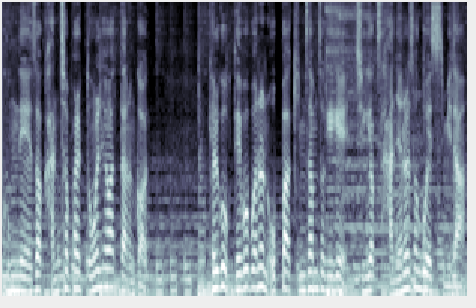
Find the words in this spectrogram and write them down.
국내에서 간첩 활동을 해왔다는 것. 결국 대법원은 오빠 김삼석에게 징역 4년을 선고했습니다.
